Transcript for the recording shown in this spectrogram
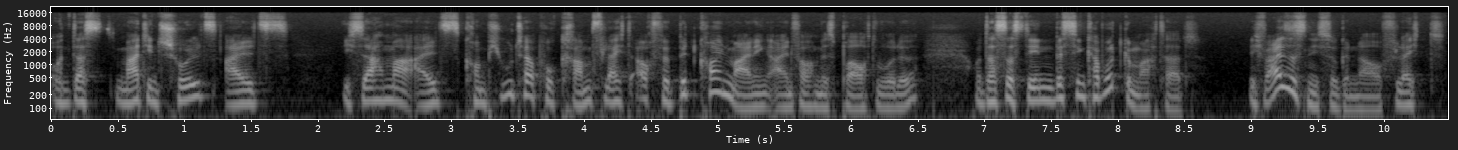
Und dass Martin Schulz als, ich sag mal, als Computerprogramm vielleicht auch für Bitcoin-Mining einfach missbraucht wurde. Und dass das den ein bisschen kaputt gemacht hat. Ich weiß es nicht so genau. Vielleicht,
